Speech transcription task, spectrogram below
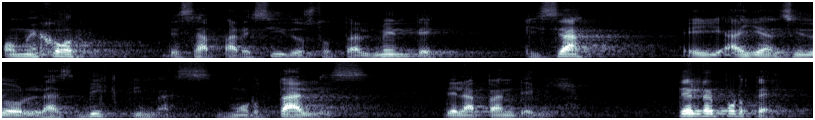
o mejor, desaparecidos totalmente. Quizá hayan sido las víctimas mortales de la pandemia. Del reportero.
